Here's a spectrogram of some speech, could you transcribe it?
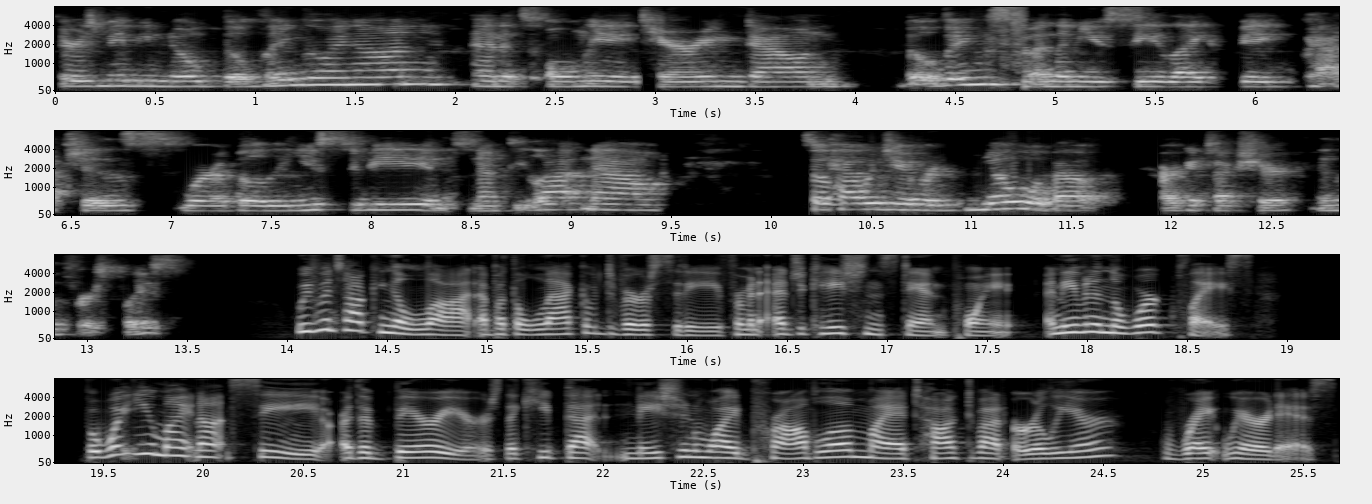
there's maybe no building going on and it's only tearing down buildings. And then you see like big patches where a building used to be and it's an empty lot now. So, how would you ever know about architecture in the first place? We've been talking a lot about the lack of diversity from an education standpoint and even in the workplace. But what you might not see are the barriers that keep that nationwide problem Maya talked about earlier right where it is.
